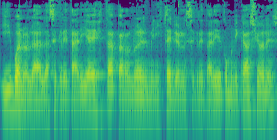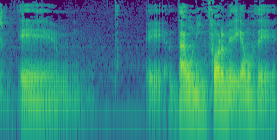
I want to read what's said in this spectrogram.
y bueno, la, Secretaría esta, perdón, no el Ministerio, la Secretaría de Comunicaciones, eh, da un informe, digamos, de,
